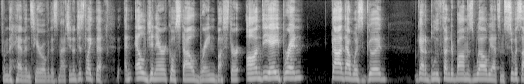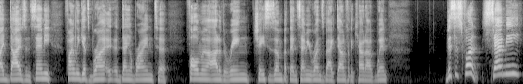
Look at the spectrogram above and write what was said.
from the heavens here over this match. You know, just like the an El Generico style brainbuster on the apron. God, that was good. We got a blue thunder bomb as well. We had some suicide dives, and Sami finally gets Bryan, uh, Daniel Bryan to follow him out of the ring, chases him, but then Sami runs back down for the countout win. This is fun. Sami,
